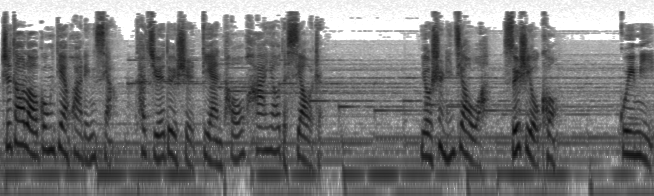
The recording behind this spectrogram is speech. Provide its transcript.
直到老公电话铃响，她绝对是点头哈腰的笑着。有事您叫我，随时有空。闺蜜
